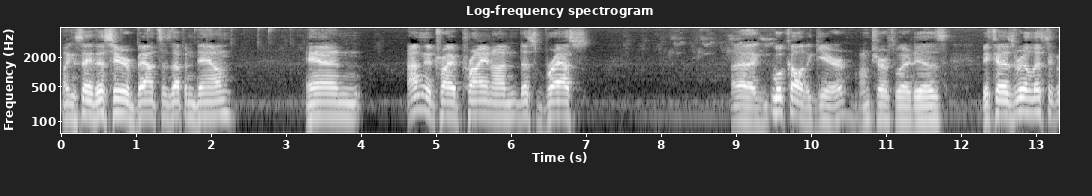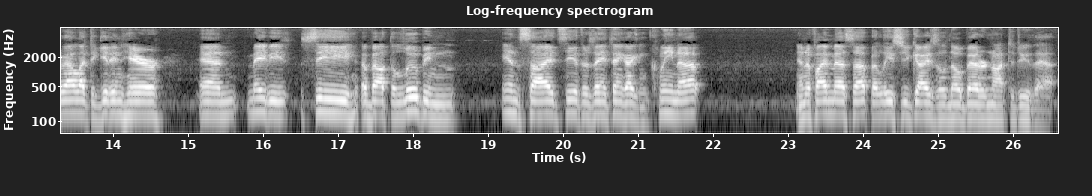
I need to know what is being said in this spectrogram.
like I say, this here bounces up and down. And I'm going to try prying on this brass, uh, we'll call it a gear. I'm sure it's what it is. Because realistically, I like to get in here and maybe see about the lubing inside, see if there's anything I can clean up. And if I mess up, at least you guys will know better not to do that.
